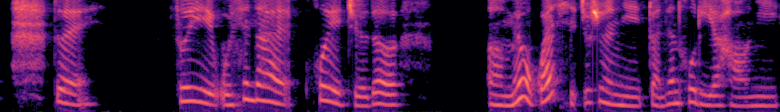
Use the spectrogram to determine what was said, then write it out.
对，所以我现在。会觉得，嗯，没有关系，就是你短暂脱离也好，你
